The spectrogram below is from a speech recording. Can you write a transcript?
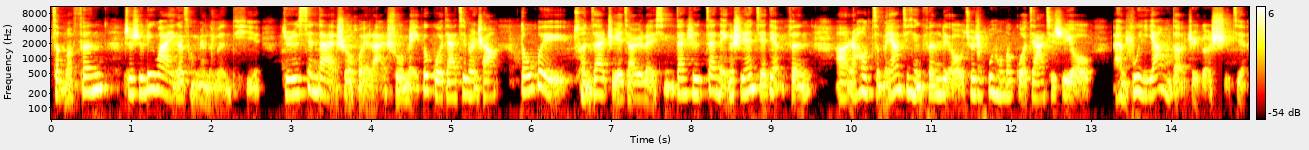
怎么分，就是另外一个层面的问题。就是现代社会来说，每个国家基本上都会存在职业教育类型，但是在哪个时间节点分啊？然后怎么样进行分流？就是不同的国家其实有很不一样的这个实践。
